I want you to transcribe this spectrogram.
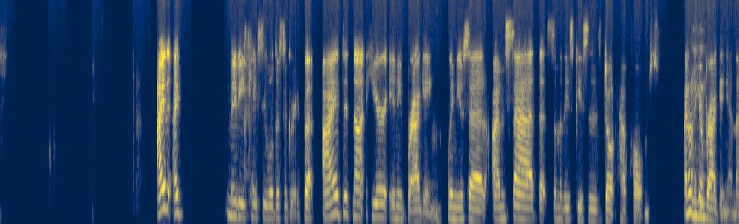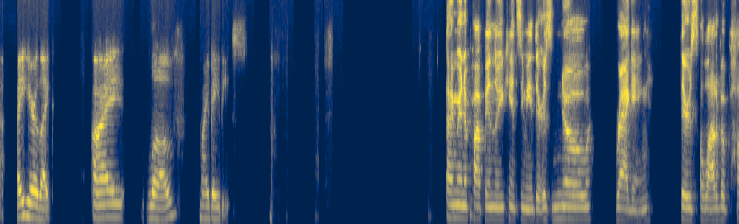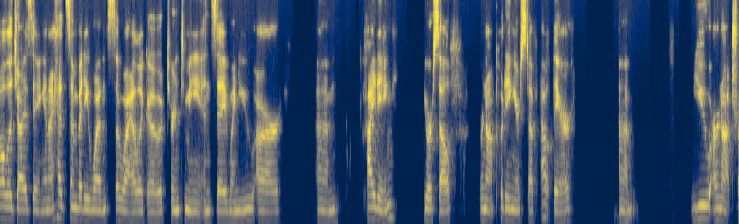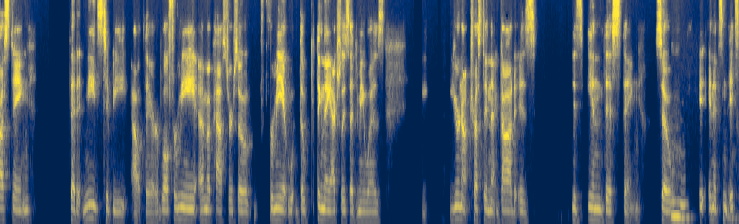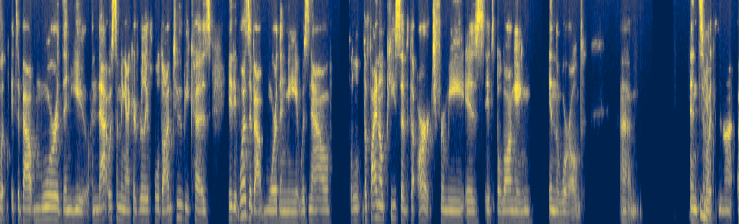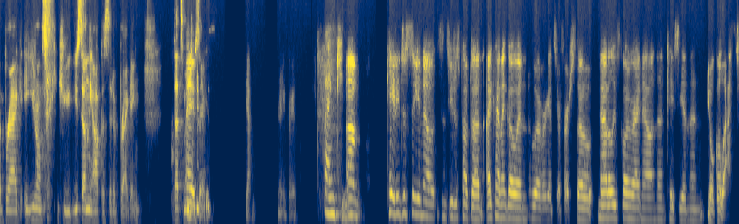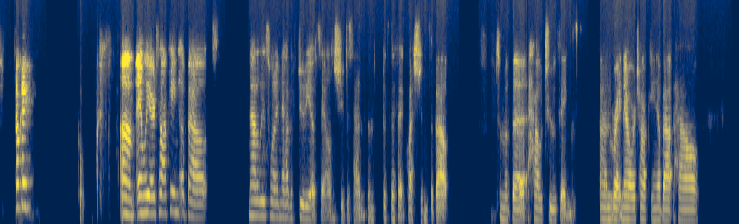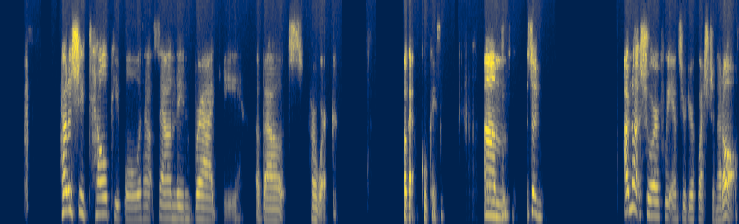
I I maybe Casey will disagree, but I did not hear any bragging when you said I'm sad that some of these pieces don't have homes. I don't mm-hmm. hear bragging in that. I hear like I love my babies. I'm going to pop in, though you can't see me. There is no bragging. There's a lot of apologizing. And I had somebody once a while ago turn to me and say, when you are um, hiding yourself or not putting your stuff out there, um, you are not trusting that it needs to be out there. Well, for me, I'm a pastor. So for me, it, the thing they actually said to me was, you're not trusting that God is is in this thing. So mm-hmm. it, and it's it's it's about more than you, and that was something I could really hold on to because it, it was about more than me. It was now the, the final piece of the art for me is it's belonging in the world. Um, and so yeah. it's not a brag. You don't you you sound the opposite of bragging. That's my I agree. Yeah, I agree. Thank you. Um, Katie, just so you know, since you just popped on, I kind of go in whoever gets here first. So Natalie's going right now, and then Casey, and then you'll go last. Okay. Cool. Um, and we are talking about Natalie's wanting to have a studio sale. and She just had some specific questions about some of the how-to things. And right now we're talking about how how does she tell people without sounding braggy about her work? Okay, cool, Casey. Um, so I'm not sure if we answered your question at all.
